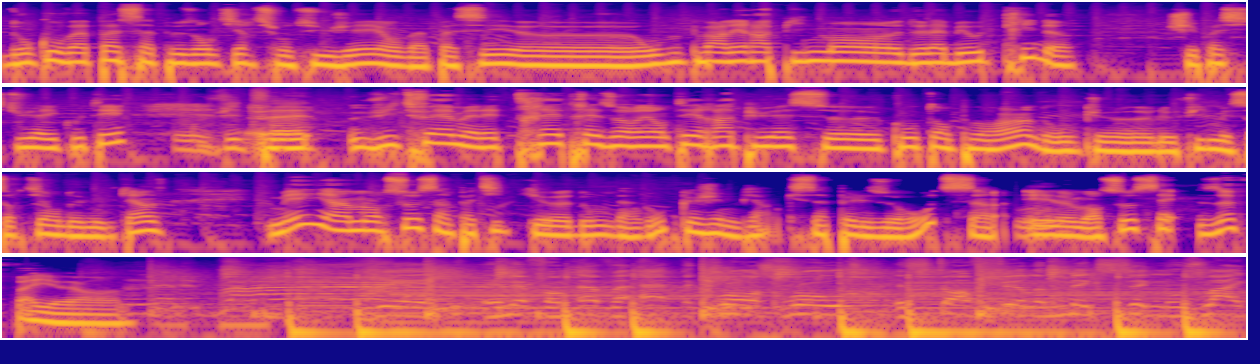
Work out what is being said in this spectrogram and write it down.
Donc on va pas s'apesantir sur le sujet, on va passer, euh, on peut parler rapidement euh, de la BO de Creed. Je sais pas si tu l'as écouté. Vite Euh, fait. vite fait, mais elle est très très orientée rap US euh, contemporain, donc euh, le film est sorti en 2015. Mais il y a un morceau sympathique euh, donc d'un groupe que j'aime bien qui s'appelle The Roots et Mm. le morceau c'est The Fire. Yeah, and start feeling mixed signals like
